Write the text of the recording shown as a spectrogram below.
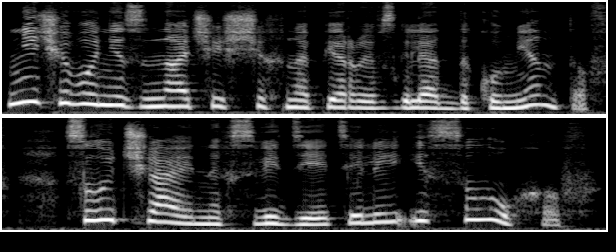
ничего не значащих на первый взгляд документов, случайных свидетелей и слухов.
